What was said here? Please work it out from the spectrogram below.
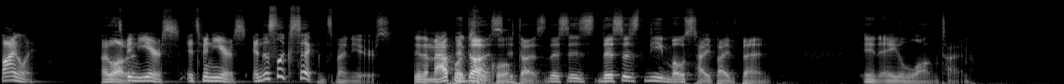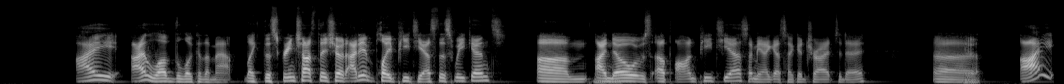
Finally, I love it's been it. years. It's been years, and this looks sick. It's been years. Dude, the map It looks does. so cool. It does. This is this is the most hype I've been in a long time. I I love the look of the map. Like the screenshots they showed. I didn't play PTS this weekend. Um, I Mhm. know it was up on PTS. I mean, I guess I could try it today. Uh, Yeah. I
